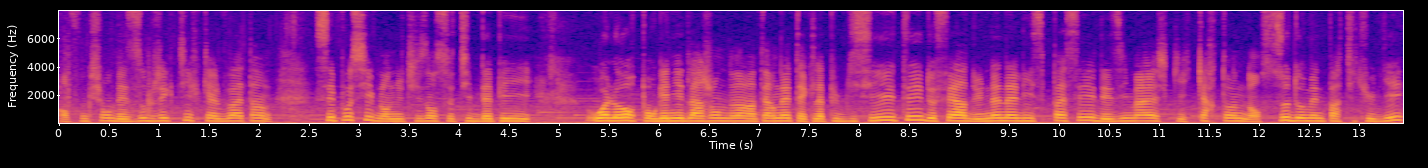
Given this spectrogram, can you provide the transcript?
en fonction des objectifs qu'elle veut atteindre. C'est possible en utilisant ce type d'API. Ou alors pour gagner de l'argent dans Internet avec la publicité, de faire d'une analyse passée des images qui cartonnent dans ce domaine particulier,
